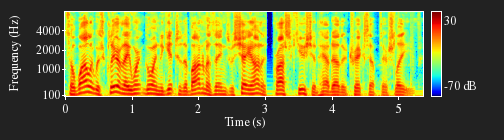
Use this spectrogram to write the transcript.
So while it was clear they weren't going to get to the bottom of things with Shayanna, prosecution had other tricks up their sleeve.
